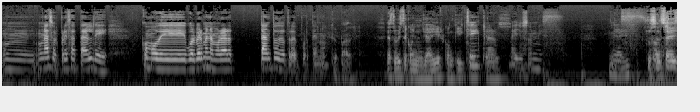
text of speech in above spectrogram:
una sorpresa tal de como de volverme a enamorar tanto de otro deporte, ¿no? Qué padre. ¿Estuviste con Jair, con Kike? Sí, claro. Ellos son mis... mis ¿Tu sensei?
